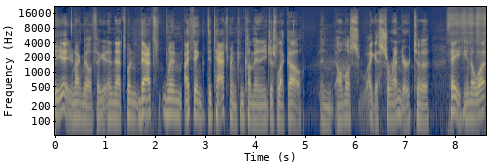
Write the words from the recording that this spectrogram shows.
yeah you're not going to be able to figure it and that's when that's when I think detachment can come in and you just let go and almost I guess surrender to hey you know what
